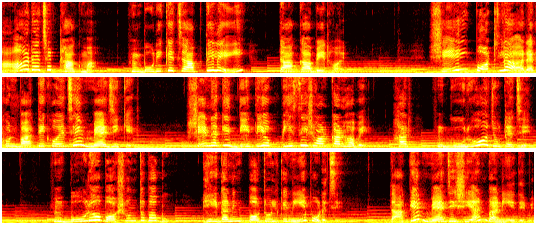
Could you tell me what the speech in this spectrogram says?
আর আছে ঠাকমা। বুড়িকে চাপ দিলেই টাকা বের হয়। সেই পটলার এখন বাতিক হয়েছে ম্যাজিকের। সে নাকি দ্বিতীয় পিসি সরকার হবে। আর গুরুও জুটেছে। বুড়ো বসন্তবাবু ইদানিং পটলকে নিয়ে পড়েছে। তাকে ম্যাজিশিয়ান বানিয়ে দেবে।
